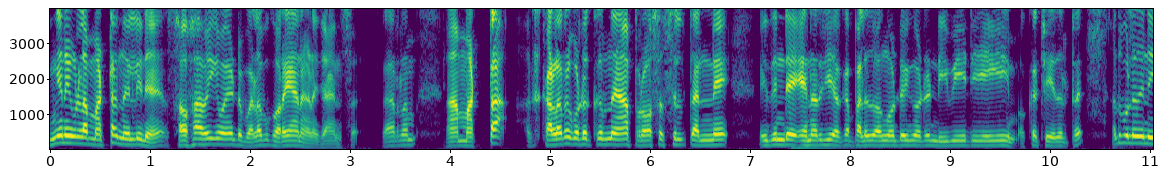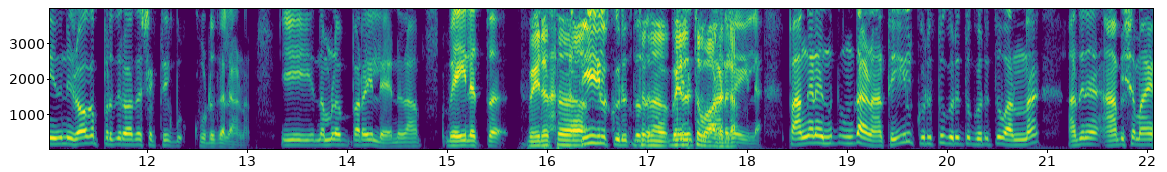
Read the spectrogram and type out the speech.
ഇങ്ങനെയുള്ള മട്ട നെല്ലിന് സ്വാഭാവികമായിട്ട് വിളവ് കുറയാനാണ് ചാൻസ്. കാരണം ആ മട്ട കളർ കൊടുക്കുന്ന ആ പ്രോസസ്സിൽ തന്നെ ഇതിന്റെ എനർജിയൊക്കെ പലതും അങ്ങോട്ടും ഇങ്ങോട്ടും ഡീവിയേറ്റ് ചെയ്യുകയും ഒക്കെ ചെയ്തിട്ട് അതുപോലെ തന്നെ ഇതിന് രോഗപ്രതിരോധ ശക്തി കൂടുതലാണ്. ഈ നമ്മൾ പറയില്ലേ എന്നതാ വെയിലത്ത് വെയിലത്ത് തീയിൽ കുരുത്തത് വെയിലത്ത്. വാടുകയില്ല അപ്പം അങ്ങനെ എന്താണ് ആ തീയിൽ കുരുത്ത് കുരുത്ത് കുരുത്ത് വന്ന് അതിന് ആവശ്യമായ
